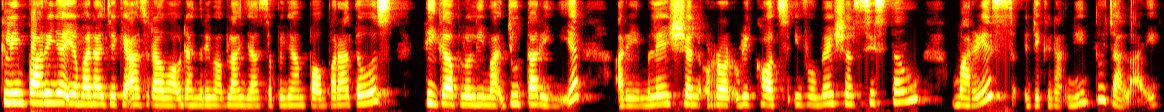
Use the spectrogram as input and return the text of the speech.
Kelimpah harinya yang mana JKA Sarawak sudah menerima belanja sepenyampau 435 juta ringgit dari Malaysian Road Records Information System MARIS dikenal ngintu jalai.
